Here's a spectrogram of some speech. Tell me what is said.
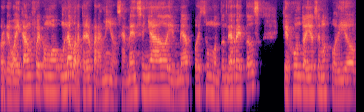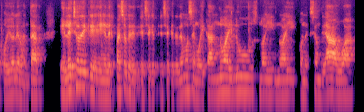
porque Huaycán fue como un laboratorio para mí, o sea, me ha enseñado y me ha puesto un montón de retos que junto a ellos hemos podido, podido levantar. El hecho de que en el espacio que, ese, que tenemos en Huaycán no hay luz, no hay, no hay conexión de agua,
